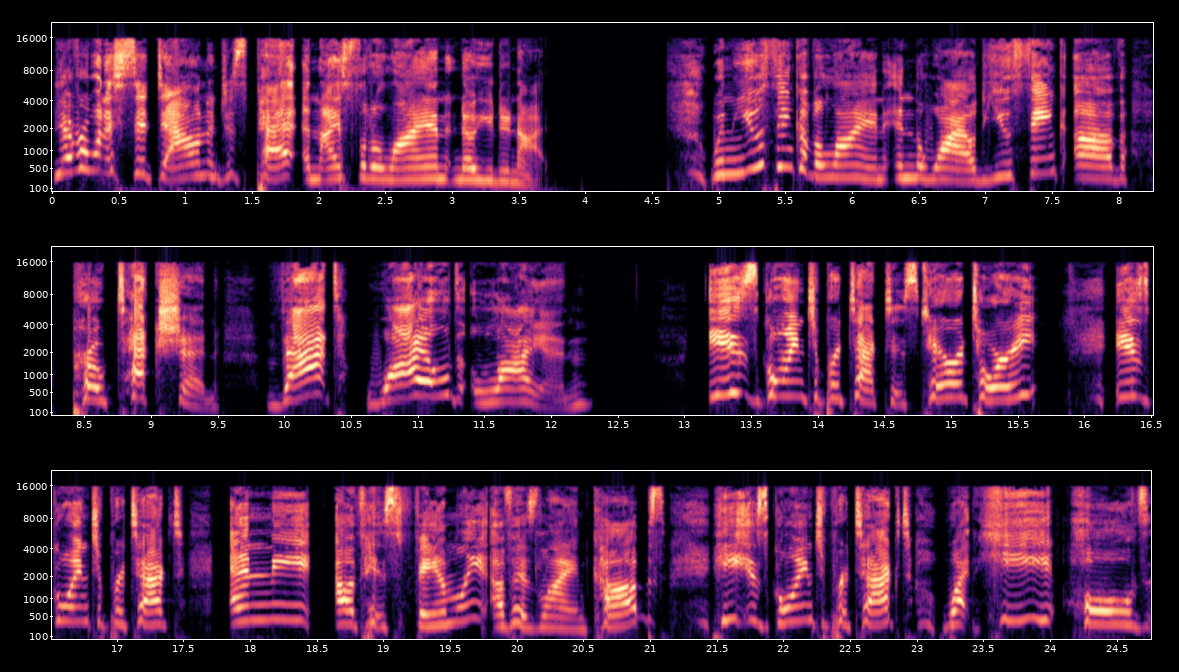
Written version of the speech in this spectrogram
you ever want to sit down and just pet a nice little lion? No, you do not. When you think of a lion in the wild, you think of protection. That wild lion is going to protect his territory is going to protect any of his family, of his lion cubs. He is going to protect what he holds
